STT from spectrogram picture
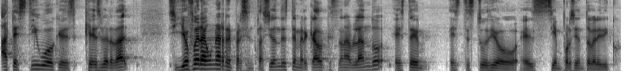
atestiguo que es, que es verdad. Si yo fuera una representación de este mercado que están hablando, este, este estudio es 100% verídico.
